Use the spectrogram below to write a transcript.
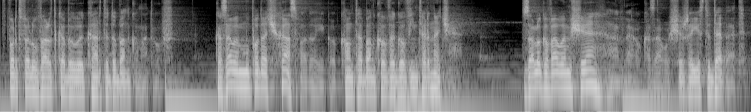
W portfelu Waldka były karty do bankomatów. Kazałem mu podać hasła do jego konta bankowego w internecie. Zalogowałem się, ale okazało się, że jest debet.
